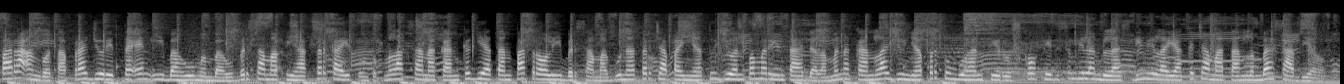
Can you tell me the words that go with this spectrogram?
para anggota prajurit TNI bahu-membahu bersama pihak terkait untuk melaksanakan kegiatan patroli bersama guna tercapainya tujuan pemerintah dalam menekan lajunya pertumbuhan virus COVID-19 di wilayah Kecamatan Lembah Sabil.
